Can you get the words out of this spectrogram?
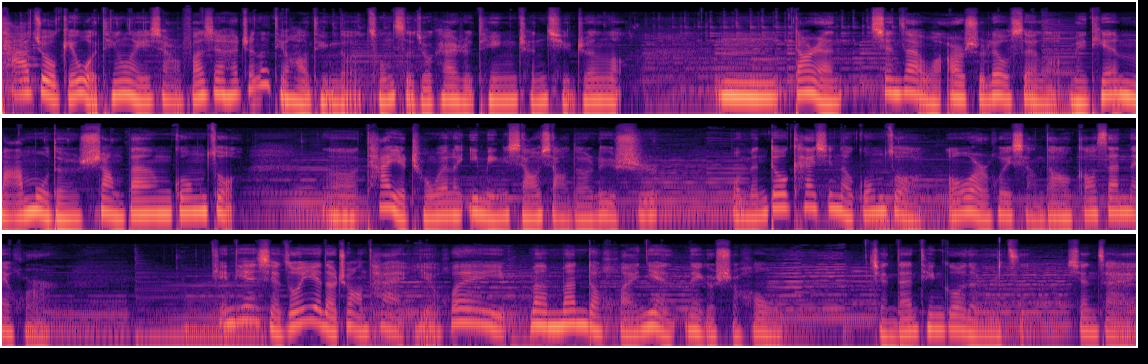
他就给我听了一下，我发现还真的挺好听的。从此就开始听陈绮贞了。嗯，当然现在我二十六岁了，每天麻木的上班工作。呃，他也成为了一名小小的律师。我们都开心的工作，偶尔会想到高三那会儿，天天写作业的状态，也会慢慢的怀念那个时候简单听歌的日子。现在。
